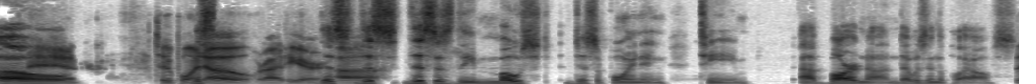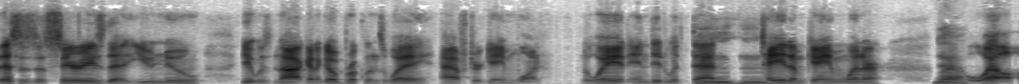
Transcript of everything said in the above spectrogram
Oh, Man, 2.0 right here. this Uh, this this is the most disappointing team, uh, bar none, that was in the playoffs. this is a series that you knew it was not going to go Brooklyn's way after game one. The way it ended with that Mhm. Tatum game winner. Yeah. Like, well,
